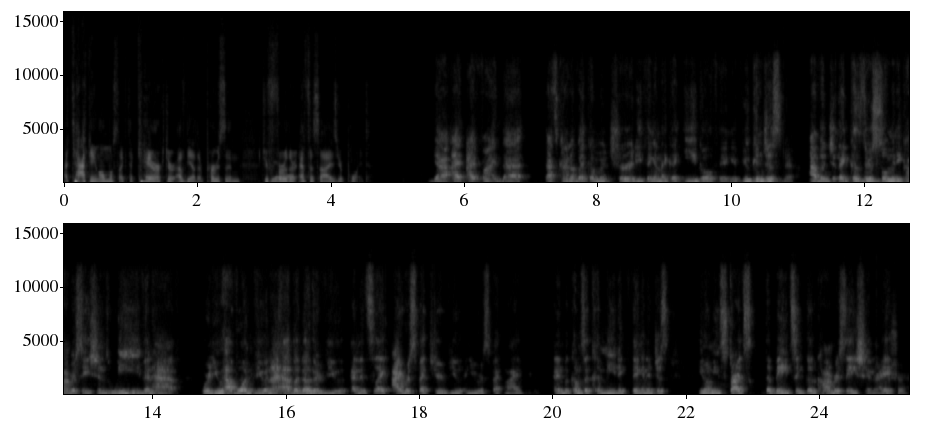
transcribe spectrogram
attacking almost like the character of the other person to yeah. further emphasize your point. Yeah, I, I find that that's kind of like a maturity thing and like an ego thing. If you can just yeah. have a like, because there's so many conversations we even have where you have one view and I have another view, and it's like I respect your view and you respect my view, and it becomes a comedic thing, and it just you know what I mean, starts debates and good conversation, right? Sure.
